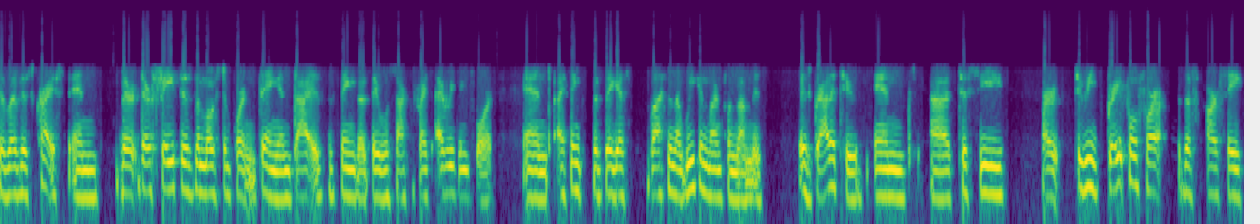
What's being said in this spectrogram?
to live as Christ and their their faith is the most important thing and that is the thing that they will sacrifice everything for. And I think the biggest lesson that we can learn from them is is gratitude and uh, to see our to be grateful for the, our faith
